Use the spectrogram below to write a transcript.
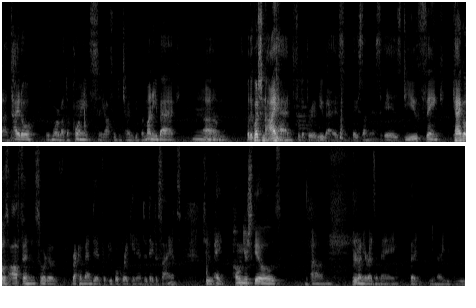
uh, title. It was more about the points. He offered to try to give the money back. Mm. Um, but the question I had for the three of you guys, based on this, is: Do you think Kaggle is often sort of recommended for people breaking into data science to hey hone your skills, um, put it on your resume that you know you, you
